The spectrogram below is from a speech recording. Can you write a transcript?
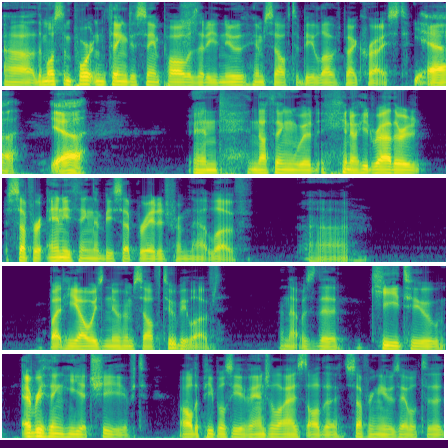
uh, "The most important thing to St. Paul was that he knew himself to be loved by Christ." Yeah, yeah, and nothing would you know he'd rather suffer anything than be separated from that love uh, but he always knew himself to be loved and that was the key to everything he achieved all the peoples he evangelized all the suffering he was able to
